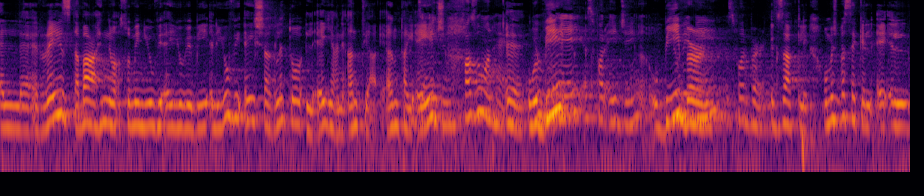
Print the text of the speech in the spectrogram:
وال rays تبعها هن مقسومين يو في اي يو في بي اليو في اي شغلته ال A يعني انتي انتي ايج بحفظوهم هيك. إيه، UVA وبي- is for aging. وبي burn. is for burns. exactly ومش بس هيك ال- ال-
